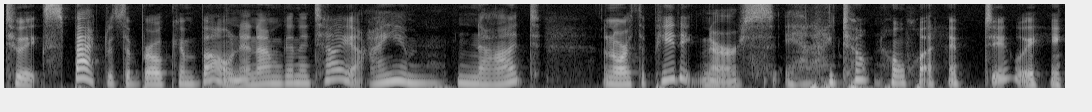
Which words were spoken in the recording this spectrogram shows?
to expect with a broken bone. And I'm going to tell you, I am not an orthopedic nurse and I don't know what I'm doing.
